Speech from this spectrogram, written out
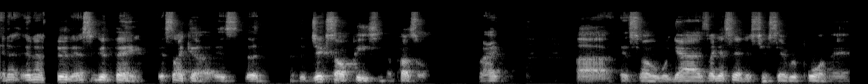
and, and that's good. That's a good thing. It's like a it's the the jigsaw piece in the puzzle, right? Uh, and so with guys, like I said, it's just a rapport, man.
